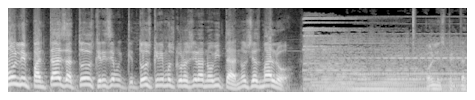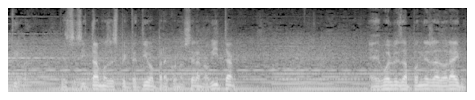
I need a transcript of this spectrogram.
Ponle en pantalla, todos queremos, que todos queremos conocer a Novita, no seas malo. Ponle expectativa. Necesitamos expectativa para conocer a Novita. Eh, vuelves a poner a Doraemon.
